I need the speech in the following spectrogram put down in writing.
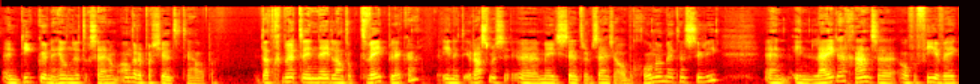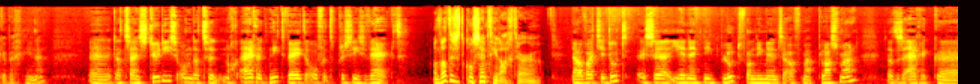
En die kunnen heel nuttig zijn om andere patiënten te helpen. Dat gebeurt in Nederland op twee plekken. In het Erasmus uh, Medisch Centrum zijn ze al begonnen met een studie. En in Leiden gaan ze over vier weken beginnen. Uh, dat zijn studies omdat ze nog eigenlijk niet weten of het precies werkt. Want wat is het concept hierachter? Nou, wat je doet is, uh, je neemt niet bloed van die mensen af, maar plasma. Dat is eigenlijk, uh,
